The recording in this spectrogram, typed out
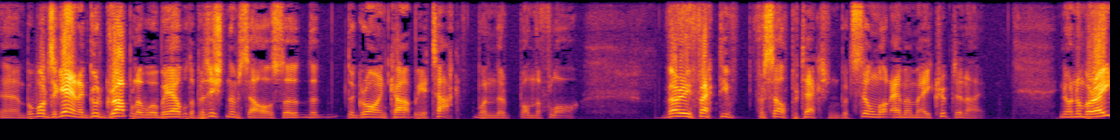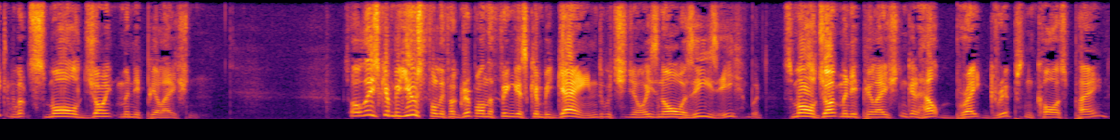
though. Um, but once again, a good grappler will be able to position themselves so that the groin can't be attacked when they're on the floor. Very effective for self protection, but still not MMA kryptonite. You know, number eight, we've got small joint manipulation. So these can be useful if a grip on the fingers can be gained, which you know isn't always easy. But small joint manipulation can help break grips and cause pain,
